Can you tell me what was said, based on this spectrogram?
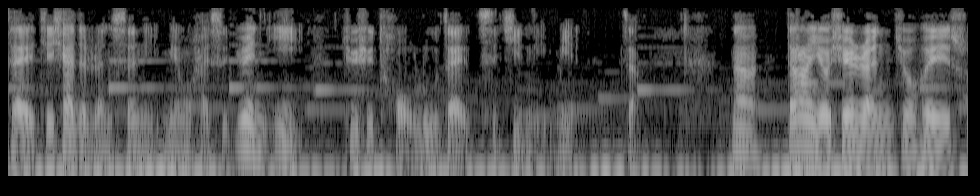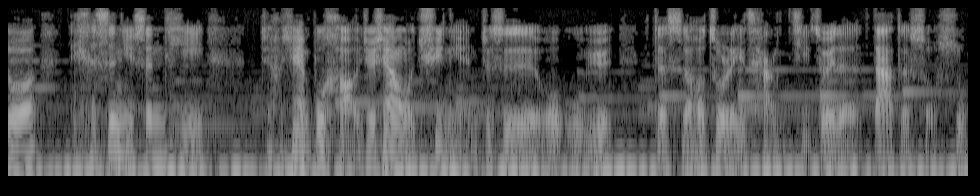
在接下来的人生里面，我还是愿意继续投入在此境里面。这样，那当然有些人就会说，可是你身体就好像也不好。就像我去年，就是我五月的时候做了一场脊椎的大的手术。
